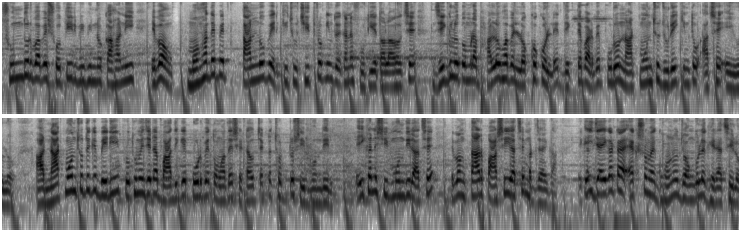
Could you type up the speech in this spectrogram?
সুন্দরভাবে সতীর বিভিন্ন কাহিনী এবং মহাদেবের তাণ্ডবের কিছু চিত্র কিন্তু এখানে ফুটিয়ে তোলা হচ্ছে, যেগুলো তোমরা ভালোভাবে লক্ষ্য করলে দেখতে পারবে পুরো নাটমঞ্চ জুড়েই কিন্তু আছে এইগুলো। আর নাটমঞ্চ থেকে বেরিয়ে প্রথমে যেটা বাদিকে পড়বে তোমাদের সেটা হচ্ছে একটা ছোট্ট শিব মন্দির। এইখানে শিব মন্দির আছে এবং তার পাশেই আছে জায়গা। এই জায়গাটা একসময় ঘন জঙ্গলে ঘেরা ছিল।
